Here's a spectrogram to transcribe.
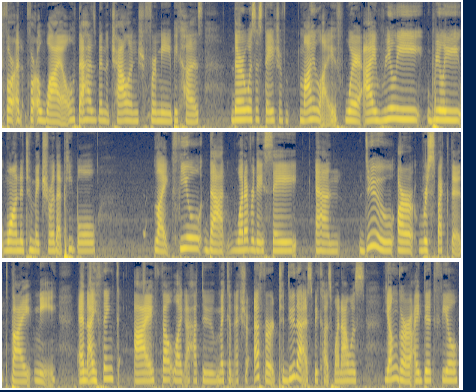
for a, for a while that has been a challenge for me because there was a stage of my life where I really, really wanted to make sure that people like feel that whatever they say and do are respected by me. And I think I felt like I had to make an extra effort to do that is because when I was younger, I did feel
